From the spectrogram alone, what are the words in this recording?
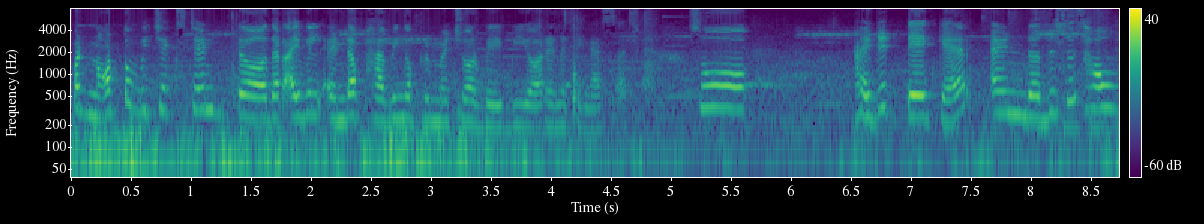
but not to which extent uh, that i will end up having a premature baby or anything as such. So I did take care and uh, this is how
